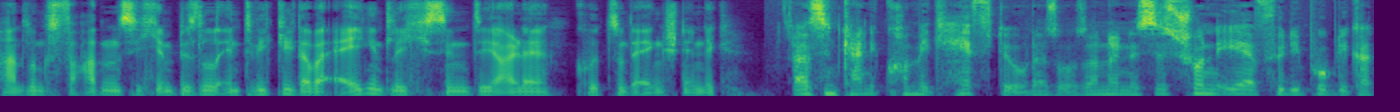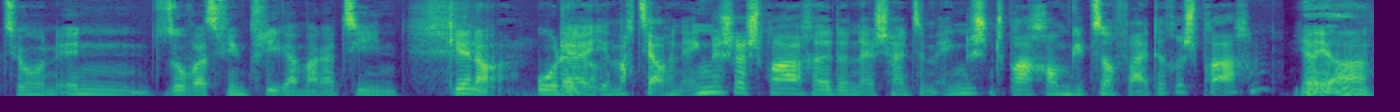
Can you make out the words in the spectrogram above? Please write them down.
Handlungsfaden sich ein bisschen entwickelt, aber eigentlich sind die alle kurz und eigenständig. Also es sind keine Comic-Hefte oder so, sondern es ist schon eher für die Publikation in sowas wie ein Fliegermagazin. Genau. Oder genau. ihr macht es ja auch in englischer Sprache, dann erscheint es im englischen Sprachraum. Gibt es noch weitere Sprachen? Ja, ja.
